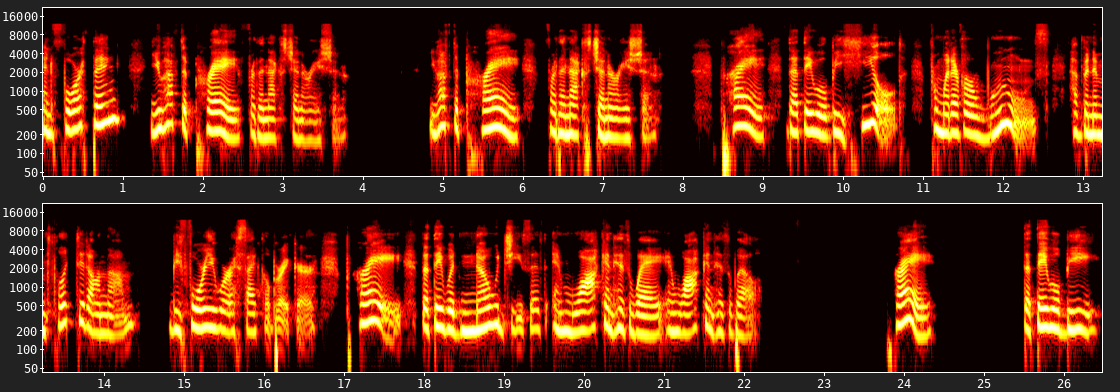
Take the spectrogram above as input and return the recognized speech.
And fourth thing, you have to pray for the next generation. You have to pray for the next generation. Pray that they will be healed from whatever wounds have been inflicted on them before you were a cycle breaker. Pray that they would know Jesus and walk in his way and walk in his will. Pray that they will be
